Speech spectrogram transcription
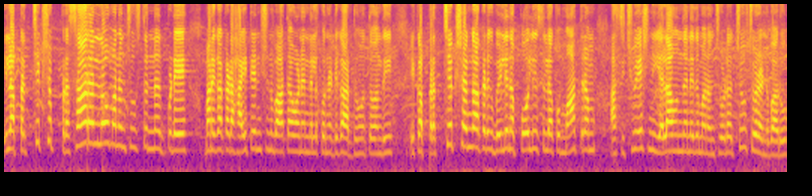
ఇలా ప్రత్యక్ష ప్రసారంలో మనం చూస్తున్నప్పుడే మనకి అక్కడ హైటెన్షన్ వాతావరణం నెలకొన్నట్టుగా అర్థమవుతోంది. ఇక ప్రత్యక్షంగా అక్కడికి వెళ్ళిన పోలీసులకు మాత్రం ఆ సిచ్యువేషన్ ఎలా ఉందనేది మనం చూడొచ్చు. చూడండి వారు.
